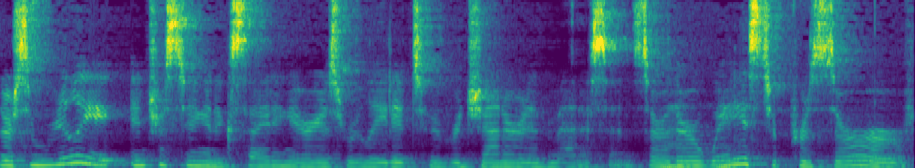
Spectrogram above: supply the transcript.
there's some really interesting and exciting areas related to regenerative medicine. So, are mm-hmm. ways to preserve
